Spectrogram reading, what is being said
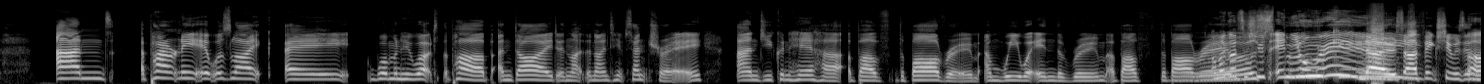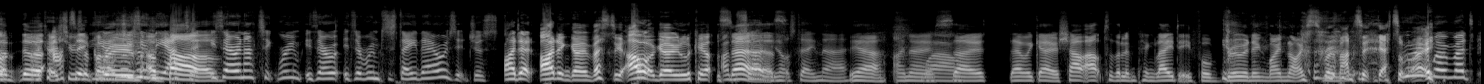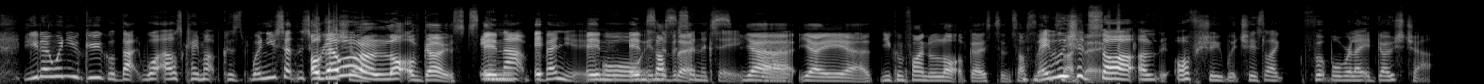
and apparently it was like a woman who worked at the pub and died in like the 19th century. And you can hear her above the bar room, and we were in the room above the bar room. Oh my god, so Oh, she was in your room. No, so I think she was in Oh, the, the okay, attic she was above. Yeah, room she's in the above. attic. Is there an attic room? Is there is there room to stay there, or is it just? I don't. I didn't go investigate. I want to go looking up the I'm stairs. certainly not staying there. Yeah, I know. Wow. So there we go. Shout out to the limping lady for ruining my nice romantic getaway. Ruined my romant- You know when you googled that, what else came up? Because when you sent the screenshot Oh, there were a lot of ghosts in, that i- venue in or in, in, the vicinity, Yeah, right. yeah, yeah, yeah. You can find a lot of ghosts in Sussex. Maybe we I should think. start an offshoot, which is like football related ghost chat.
